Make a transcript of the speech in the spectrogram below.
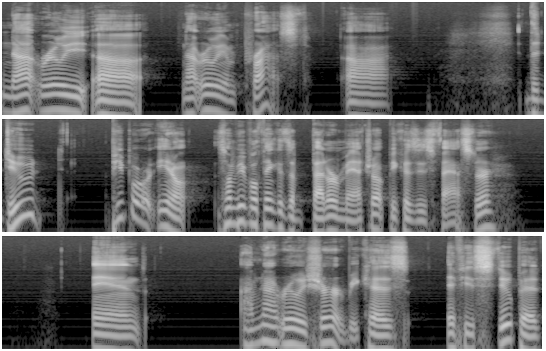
not really uh not really impressed. Uh the dude people you know, some people think it's a better matchup because he's faster. And I'm not really sure because if he's stupid,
